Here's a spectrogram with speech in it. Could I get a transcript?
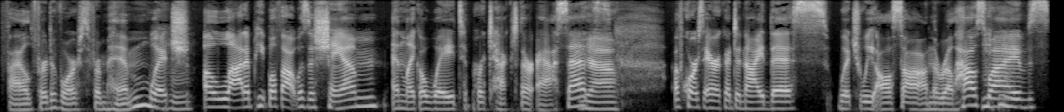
filed for divorce from him, which Mhm. a lot of people thought was a sham and like a way to protect their assets. Yeah. Of course, Erika denied this, which we all saw on The Real Housewives.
